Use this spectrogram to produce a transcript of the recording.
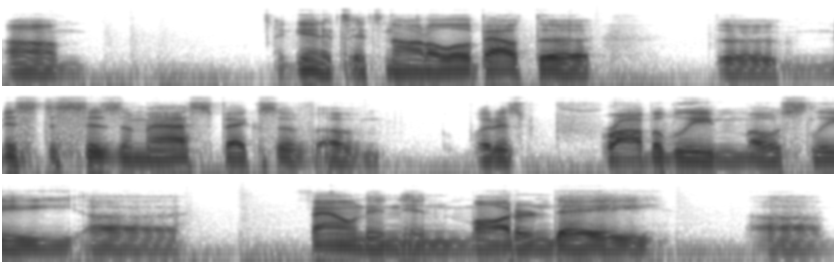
Um, again, it's it's not all about the the mysticism aspects of, of what is probably mostly uh, found in, in modern day. Um,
